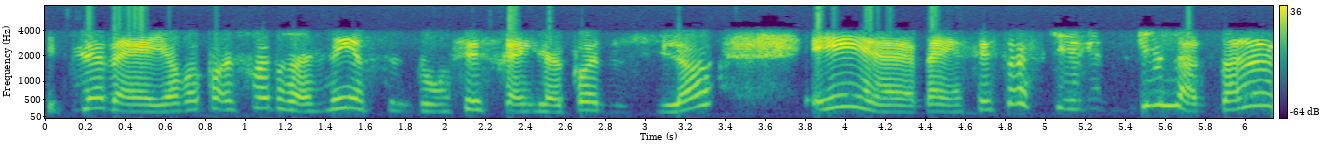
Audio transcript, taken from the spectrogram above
Et puis là, ben, il n'y aura pas le choix de revenir si le dossier ne se règle pas d'ici là. Et euh, ben, c'est ça, ce qui est ridicule là-dedans,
